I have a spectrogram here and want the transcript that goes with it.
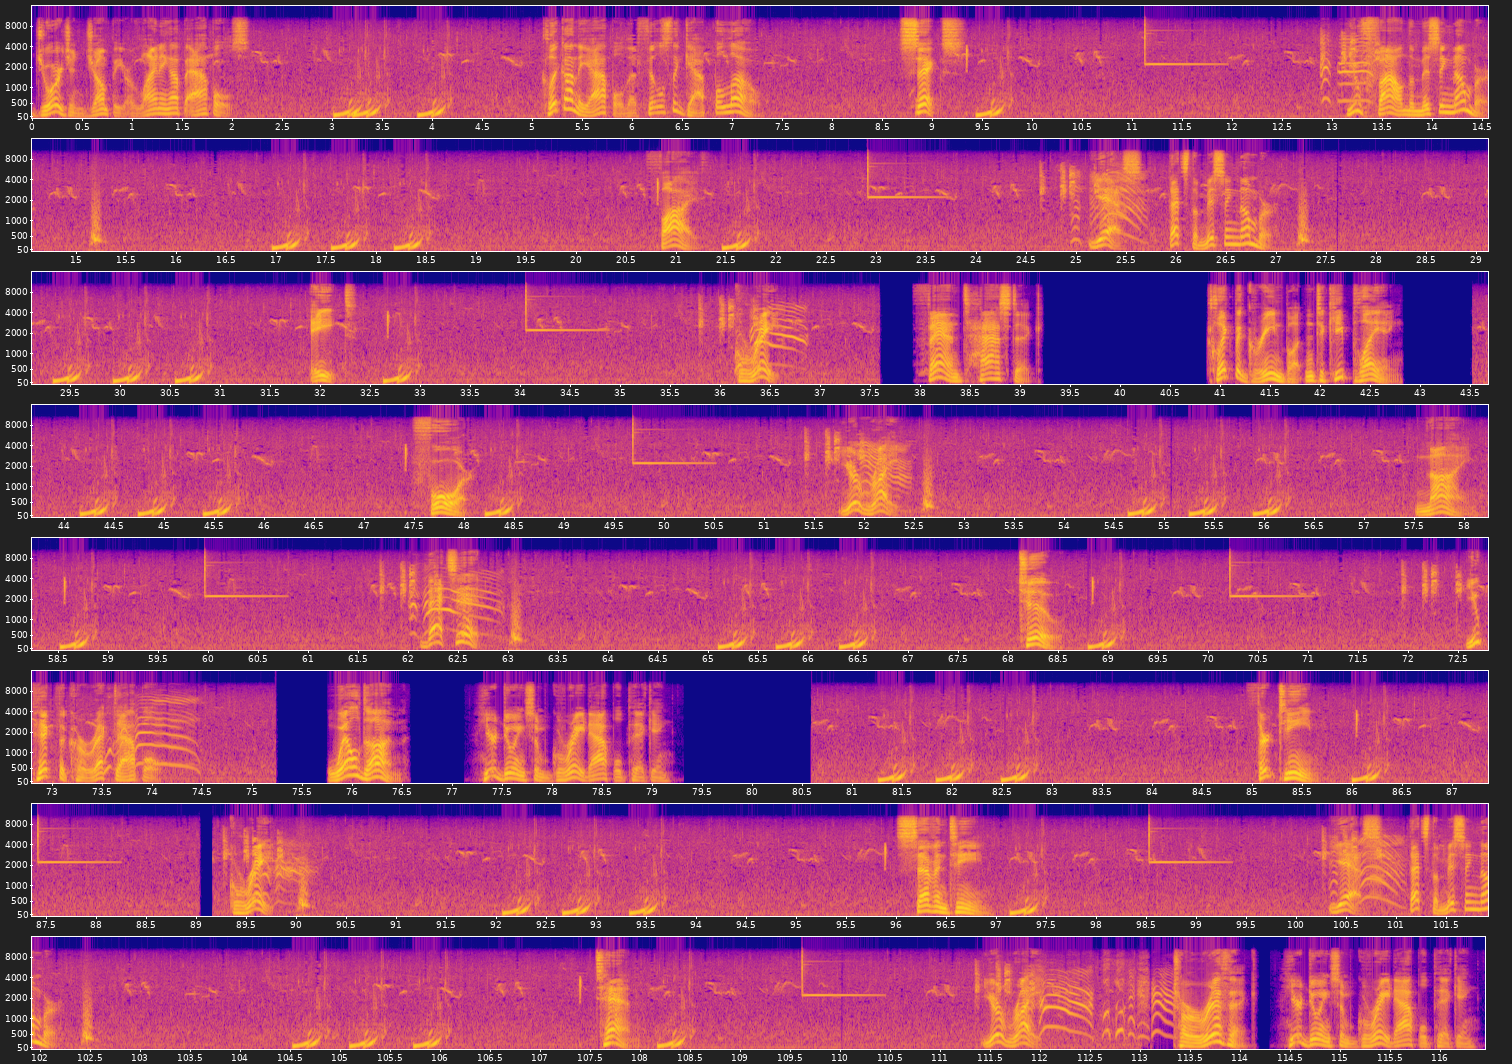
George and Jumpy are lining up apples. Click on the apple that fills the gap below. 6. You found the missing number. Five. Yes, that's the missing number. Eight. Great. Fantastic. Click the green button to keep playing. Four. You're right. Nine. That's it. Two. You picked the correct apple. Well done. You're doing some great apple picking. Thirteen. Great. Seventeen. Yes, that's the missing number. Ten. You're right. Terrific. You're doing some great apple picking.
